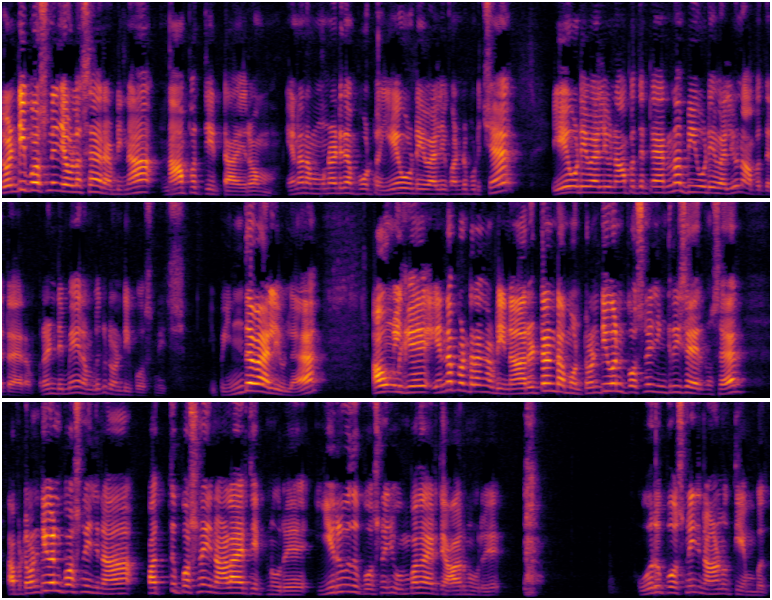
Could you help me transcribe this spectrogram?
டுவெண்ட்டி பர்சன்டேஜ் எவ்வளோ சார் அப்படின்னா நாற்பத்தி எட்டாயிரம் ஏன்னா நம்ம முன்னாடி தான் போட்டோம். ஏவோடைய வேல்யூ கண்டுபிடிச்சேன். ஏவோடைய வேல்யூ நாற்பத்தெட்டாயிரம்னா பியோடைய வேல்யூ நாற்பத்தெட்டாயிரம் ரெண்டுமே நம்மளுக்கு டுவெண்ட்டி பர்சன்டேஜ் இப்போ இந்த வேல்யூவில் அவங்களுக்கு என்ன பண்ணுறாங்க அப்படின்னா return amount twenty one percentage increase ஆயிருக்கும் சார் அப்போ டுவெண்ட்டி ஒன் பர்சன்டேஜ்னா பத்து பர்சன்டேஜ் நாலாயிரத்தி எட்நூறு இருபது பர்சன்டேஜ் ஒன்பதாயிரத்தி அறுநூறு ஒரு பர்சன்டேஜ் நானூற்றி எண்பது.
